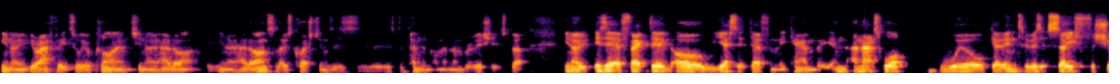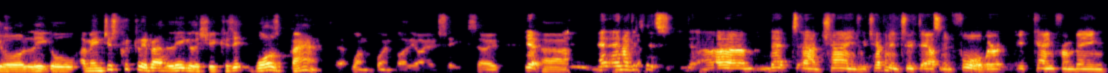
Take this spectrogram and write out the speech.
you know your athletes or your clients you know how to you know how to answer those questions is is dependent on a number of issues. But you know is it effective? Oh yes it definitely can be. And and that's what we'll get into. Is it safe? For sure. Legal. I mean just quickly about the legal issue because it was banned at one point by the ioc so yeah, uh, and, and, I guess it's um, that uh, change, which happened in 2004, where it, it came from being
